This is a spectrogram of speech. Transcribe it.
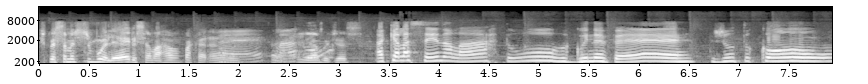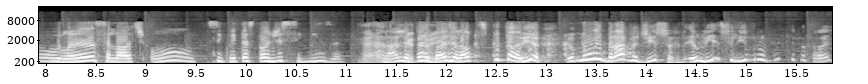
Especialmente as mulheres se amarravam pra caramba. É, claro. Eu lembro disso. Aquela cena lá, Arthur, Guinevere, junto com o Lancelot, uh, 50 tons de cinza. Caralho, é verdade, era alta putaria. Eu não lembrava disso. Eu li esse livro muito tempo atrás.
